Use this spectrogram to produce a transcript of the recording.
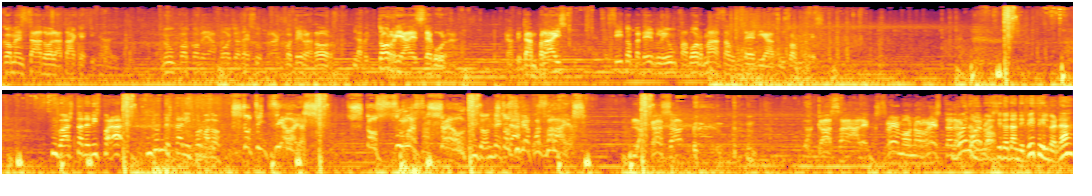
comenzado el ataque final. Con un poco de apoyo de su francotirador, la victoria es segura. Capitán Price, necesito pedirle un favor más a usted y a sus hombres. ¡Basta de disparar! ¿Dónde está el informador? Что ты делаешь? Что с ума сошел? ¿Dónde Что está? себе позволяешь? La casa... La casa al extremo noreste del Bueno, pueblo. no ha sido tan difícil, ¿verdad?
